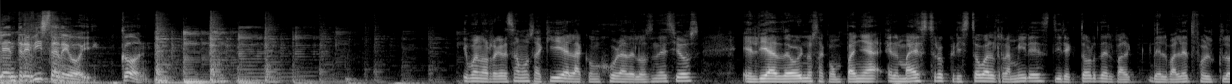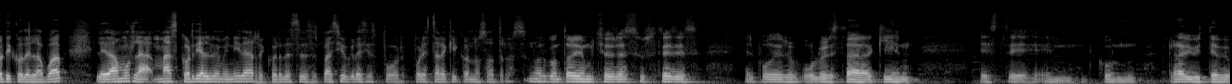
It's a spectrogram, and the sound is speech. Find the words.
La entrevista de hoy con... Y bueno, regresamos aquí a la Conjura de los Necios. El día de hoy nos acompaña el maestro Cristóbal Ramírez, director del, del Ballet Folclórico de la UAP. Le damos la más cordial bienvenida. Recuerde este espacio. Gracias por, por estar aquí con nosotros. No, al contrario, muchas gracias a ustedes el poder volver a estar aquí en, este, con Radio y TV.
